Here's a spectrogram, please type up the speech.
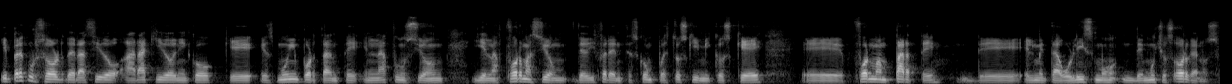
y precursor del ácido araquidónico que es muy importante en la función y en la formación de diferentes compuestos químicos eh, forman parte del metabolismo de muchos órganos.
